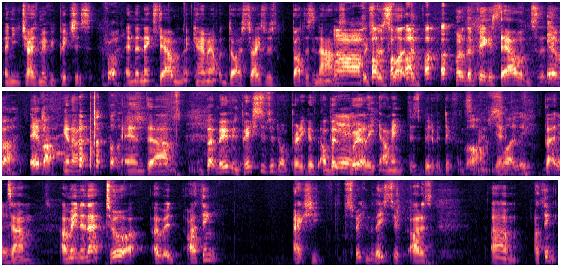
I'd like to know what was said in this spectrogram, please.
And he chose Moving Pictures. Right. And the next album that came out with Dire Straits was Brothers in Arms, Ah. which was like the, one of the biggest albums that ever, ever, you know. and um, but Moving Pictures were doing pretty good. Oh, but Yeah. really, I mean, there's a bit of a difference. Oh, I mean, yeah. slightly. But yeah. um, I mean, in that tour, I, I think actually speaking to these two artists, um, I think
